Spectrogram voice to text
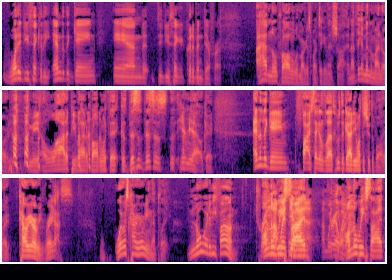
What did you think of the end of the game, and did you think it could have been different? I have no problem with Marcus Smart taking that shot, and I think I'm in the minority. I mean, a lot of people had a problem with it because this is this is hear me out, okay? End of the game, five seconds left. Who's the guy do you want to shoot the ball? Right, Kyrie Irving, right? Yes. Where was Kyrie Irving in that play? Nowhere to be found. Trailing. On the I'm weak with you on side, that. I'm with you on on the weak side,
